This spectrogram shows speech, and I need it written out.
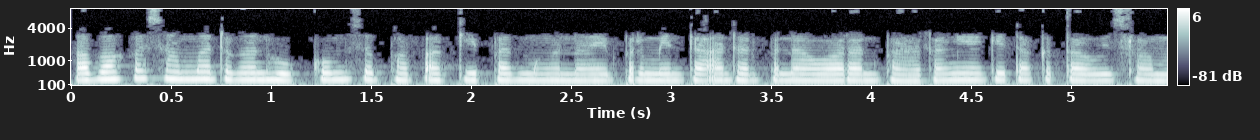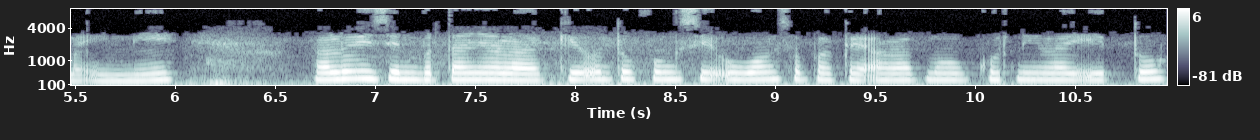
Apakah sama dengan hukum sebab akibat mengenai permintaan dan penawaran barang yang kita ketahui selama ini? Lalu izin bertanya lagi untuk fungsi uang sebagai alat mengukur nilai itu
